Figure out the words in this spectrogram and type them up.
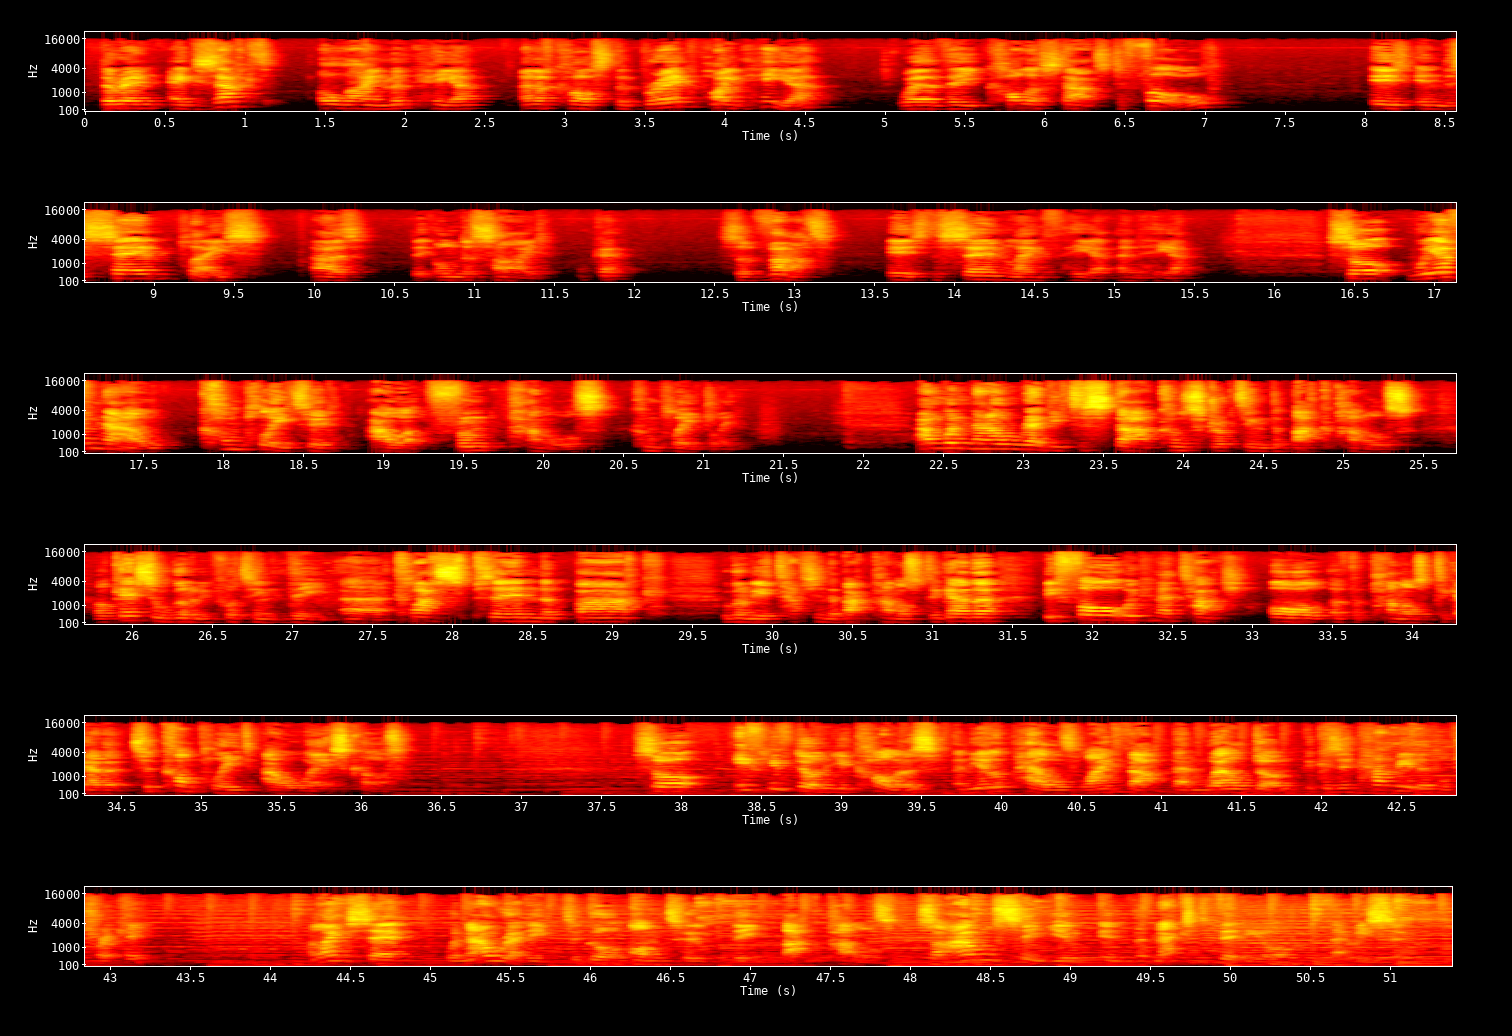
They're in exact alignment here and of course the break point here where the collar starts to fold is in the same place as the underside okay so that is the same length here and here so we have now completed our front panels completely. And we're now ready to start constructing the back panels. Okay, so we're going to be putting the uh, clasps in the back, we're going to be attaching the back panels together before we can attach all of the panels together to complete our waistcoat. So if you've done your collars and your lapels like that then well done because it can be a little tricky And like I say, we're now ready to go on to the back panels. So I will see you in the next video very soon.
